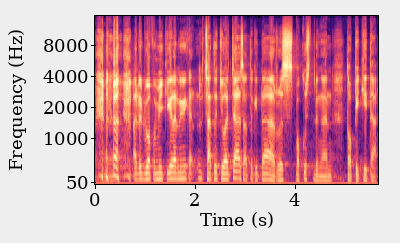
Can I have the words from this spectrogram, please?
ada dua pemikiran ini kan satu cuaca, satu kita harus fokus dengan topik kita.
